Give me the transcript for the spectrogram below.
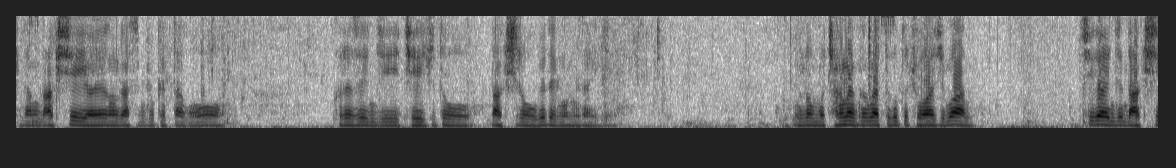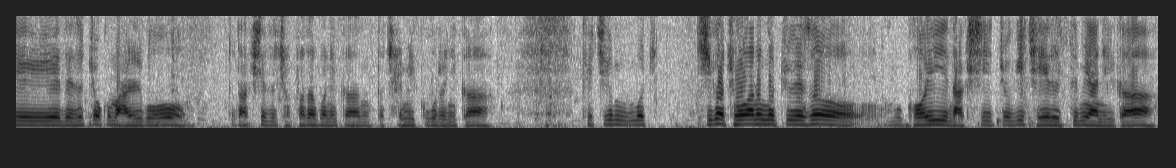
그냥 낚시에 여행을 갔으면 좋겠다고. 그래서 이제 제주도 낚시로 오게 된 겁니다, 이게. 물론 뭐 장난감 같은 것도 좋아하지만, 지가 이제 낚시에 대해서 조금 알고, 또 낚시도 접하다 보니까 또 재밌고 그러니까, 그 지금 뭐, 지가 좋아하는 것 중에서 뭐 거의 낚시 쪽이 제일 으뜸이 아닐까,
